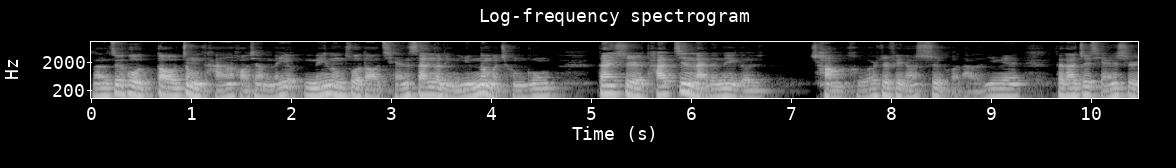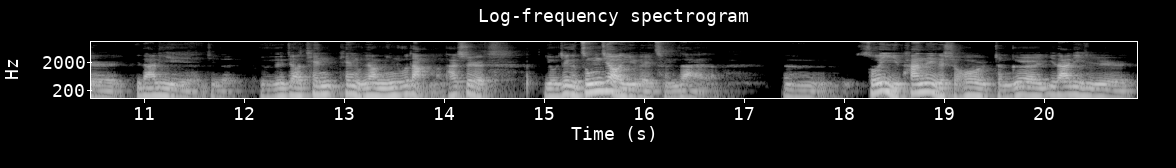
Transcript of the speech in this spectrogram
那最后到政坛好像没有没能做到前三个领域那么成功，但是他进来的那个场合是非常适合他的，因为在他之前是意大利这个有一个叫天天主教民主党嘛，它是有这个宗教意味存在的，嗯，所以他那个时候整个意大利是。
